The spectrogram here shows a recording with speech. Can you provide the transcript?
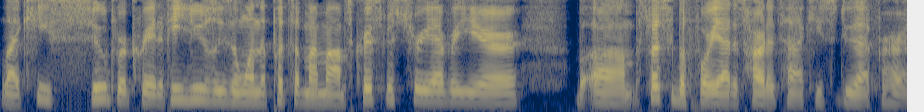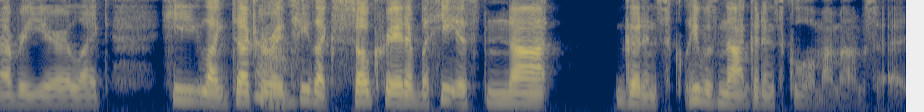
Like he's super creative. He usually is the one that puts up my mom's Christmas tree every year. Um, especially before he had his heart attack, he used to do that for her every year. Like he like decorates. Oh. He's like so creative, but he is not good in school. He was not good in school. My mom said,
